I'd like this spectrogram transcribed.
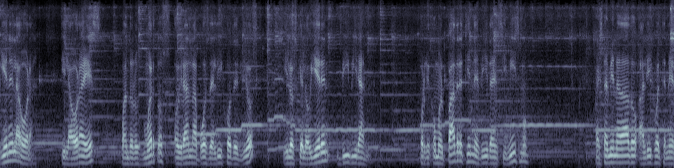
viene la hora, y la hora es cuando los muertos oirán la voz del Hijo de Dios, y los que lo oyeren vivirán. Porque como el Padre tiene vida en sí mismo, pues también ha dado al Hijo el tener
